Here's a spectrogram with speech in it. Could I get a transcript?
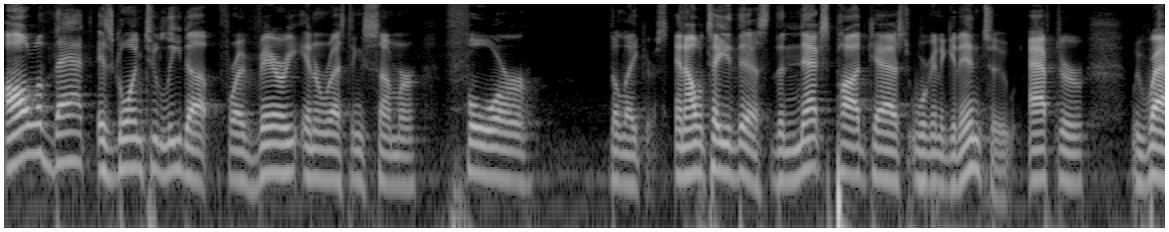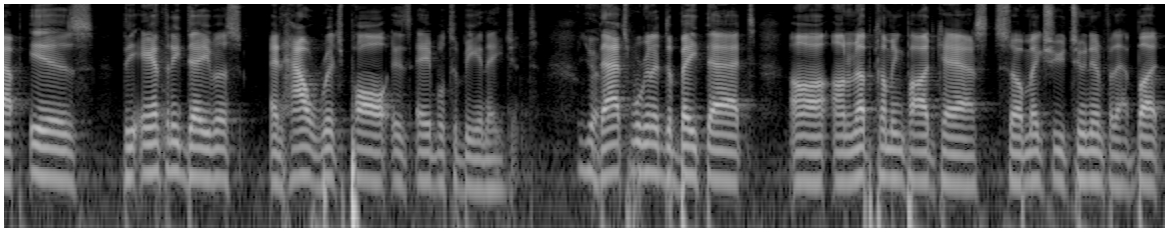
All of that is going to lead up for a very interesting summer for the Lakers. And I will tell you this the next podcast we're going to get into after we wrap is the Anthony Davis and how Rich Paul is able to be an agent. yeah, That's we're going to debate that uh, on an upcoming podcast. So make sure you tune in for that. But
